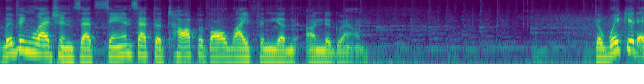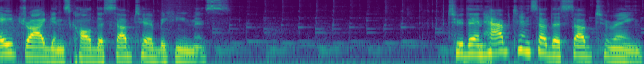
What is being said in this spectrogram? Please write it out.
living legends that stands at the top of all life in the un underground. The wicked eight dragons called the Subterror Behemoths. To the inhabitants of the subterranean,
